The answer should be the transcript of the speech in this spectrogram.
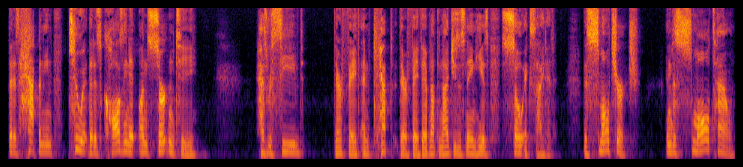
that is happening to it that is causing it uncertainty, has received their faith and kept their faith. They have not denied Jesus' name. He is so excited. This small church in this small town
